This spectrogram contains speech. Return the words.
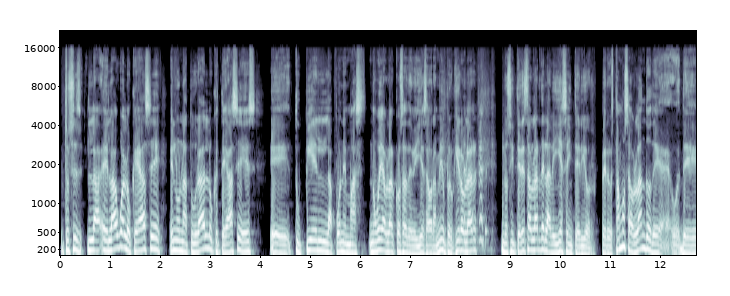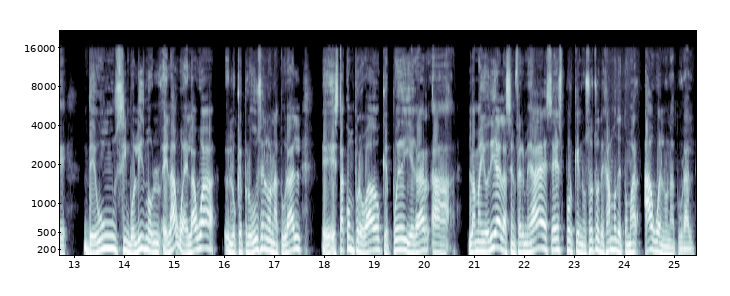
Entonces, el agua lo que hace en lo natural, lo que te hace es eh, tu piel la pone más. No voy a hablar cosas de belleza ahora mismo, pero quiero hablar, nos interesa hablar de la belleza interior. Pero estamos hablando de, de, un simbolismo. El agua, el agua, lo que produce en lo natural, eh, está comprobado que puede llegar a la mayoría de las enfermedades es porque nosotros dejamos de tomar agua en lo natural.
